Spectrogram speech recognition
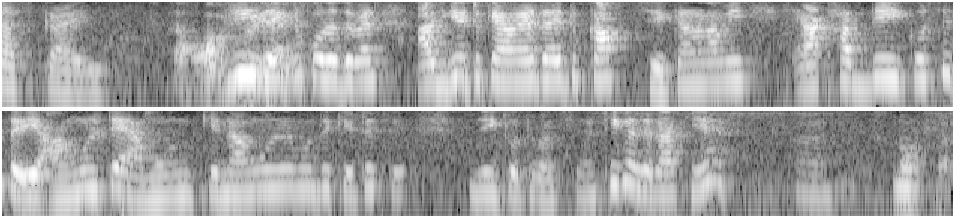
subscribe please একটু করে দেবেন। আজকে একটু ক্যামেরাটা একটু কাঁপছে কারণ আমি এক হাত দিয়েই করছি তো এই আঙুলটা এমন কেনা আঙুলের মধ্যে কেটেছে যে ই করতে পারছি না। ঠিক আছে রাখি হ্যাঁ হ্যাঁ? নমস্কার।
